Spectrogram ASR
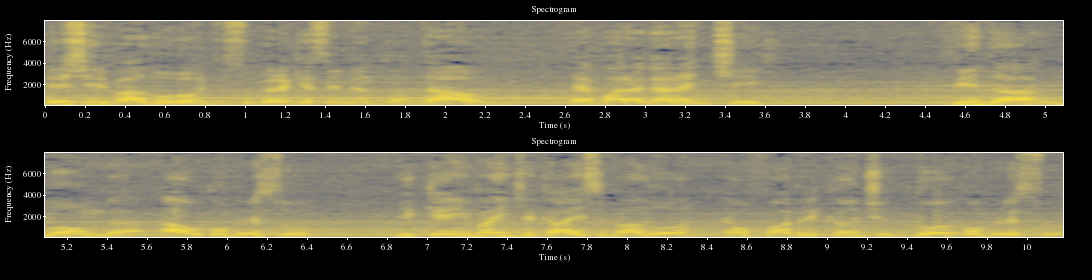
Este valor de superaquecimento total é para garantir vida longa ao compressor. E quem vai indicar esse valor é o fabricante do compressor.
